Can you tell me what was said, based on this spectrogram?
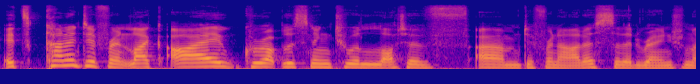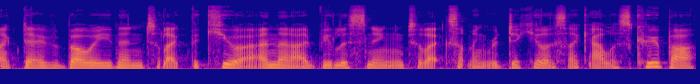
it's kind of different. Like I grew up listening to a lot of um, different artists, so they'd range from like David Bowie, then to like The Cure, and then I'd be listening to like something ridiculous like Alice Cooper,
